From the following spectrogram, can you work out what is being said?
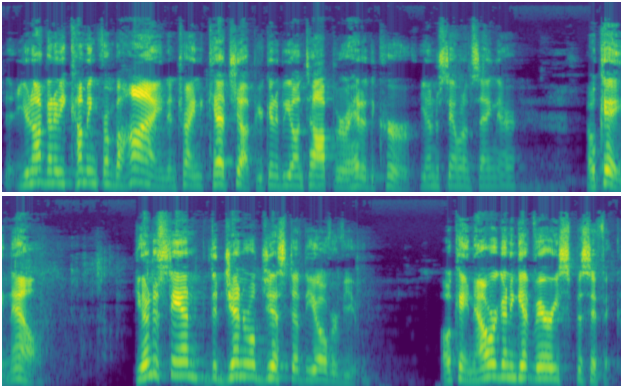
you're not going to be coming from behind and trying to catch up. You're going to be on top or ahead of the curve. You understand what I'm saying there? Okay, now, do you understand the general gist of the overview? Okay, now we're going to get very specific.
